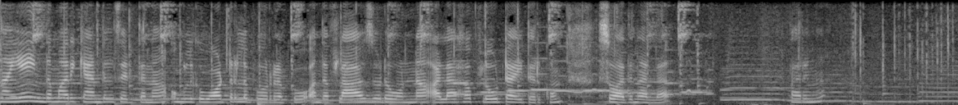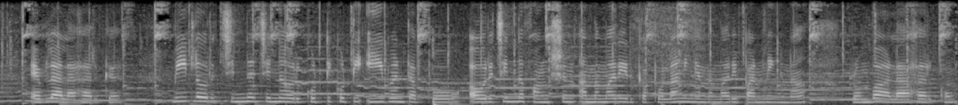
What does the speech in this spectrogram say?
நான் ஏன் இந்த மாதிரி கேண்டில்ஸ் எடுத்தேன்னா உங்களுக்கு வாட்டரில் போடுறப்போ அந்த ஃப்ளார்ஸோட ஒன்றா அழகாக ஃப்ளோட் ஆகிட்டு இருக்கும். ஸோ அதனால் பாருங்கள் எவ்வளோ அழகாக இருக்குது வீட்டில் ஒரு சின்ன சின்ன ஒரு குட்டி குட்டி ஈவெண்ட் அப்போது ஒரு சின்ன ஃபங்க்ஷன் அந்த மாதிரி இருக்கப்போலாம் நீங்கள் இந்த மாதிரி பண்ணிங்கன்னா ரொம்ப அழகாக இருக்கும்.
